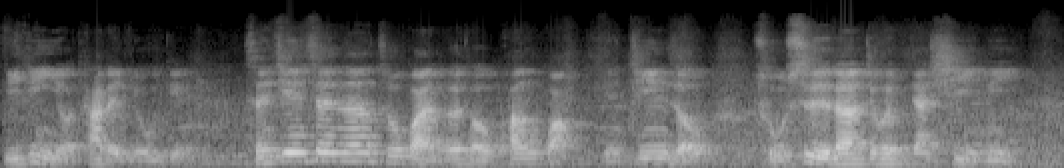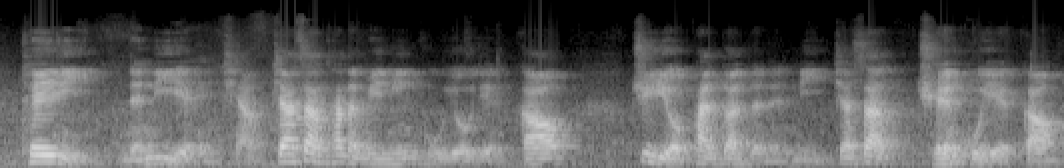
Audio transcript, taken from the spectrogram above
一定有他的优点。陈先生呢，主管额头宽广，眼睛柔，处事呢就会比较细腻，推理能力也很强。加上他的名伶骨有点高，具有判断的能力，加上颧骨也高。”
